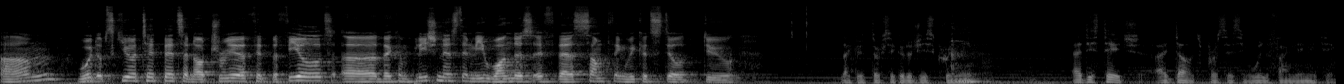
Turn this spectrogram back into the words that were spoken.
Um, would obscure tidbits and odd fit the field? Uh, the completionist in me wonders if there's something we could still do. Like a toxicology screening? At this stage, I doubt processing will find anything,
